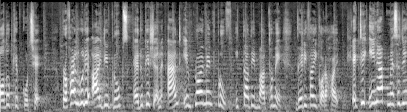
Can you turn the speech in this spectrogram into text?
পদক্ষেপ করছে। প্রোফাইলগুলি ID proofs, education and employment proof ইত্যাদির মাধ্যমে ভেরিফাই করা হয়। একটি ইন অ্যাপ মেসেজিং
